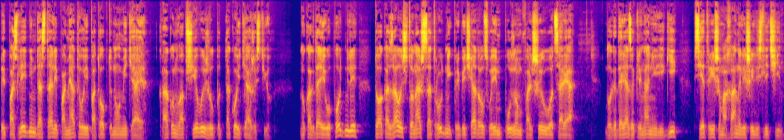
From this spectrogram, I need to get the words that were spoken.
Предпоследним достали помятого и потоптанного Митяя. Как он вообще выжил под такой тяжестью? Но когда его подняли, то оказалось, что наш сотрудник припечатал своим пузом фальшивого царя. Благодаря заклинанию Яги все три шамахана лишились личин.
